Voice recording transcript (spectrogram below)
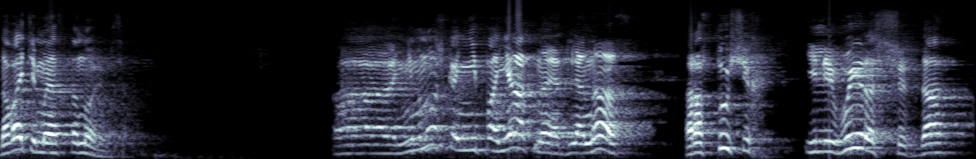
Давайте мы остановимся. Э, немножко непонятное для нас, растущих или выросших, да,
